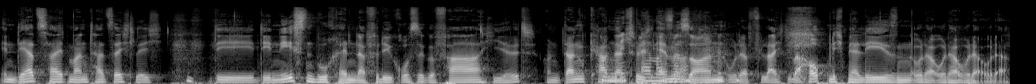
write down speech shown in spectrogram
in der Zeit man tatsächlich die den nächsten Buchhändler für die große Gefahr hielt und dann kam und natürlich Amazon. Amazon oder vielleicht überhaupt nicht mehr lesen oder oder oder oder.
